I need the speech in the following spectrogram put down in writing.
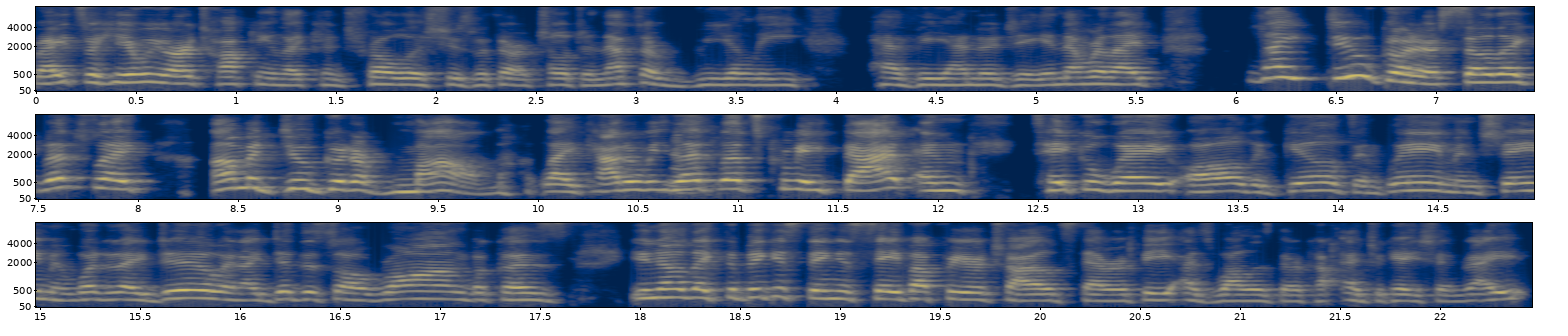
right? So here we are talking like control issues with our children. That's a really heavy energy. And then we're like, like do-gooder. So like let's like I'm a do-gooder mom. Like how do we let let's create that and take away all the guilt and blame and shame and what did I do and I did this all wrong because you know like the biggest thing is save up for your child's therapy as well as their education, right?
